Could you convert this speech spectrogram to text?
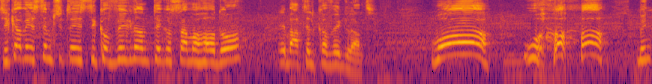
Ciekawy jestem, czy to jest tylko wygląd tego samochodu? Chyba tylko wygląd. Ło! Ło! My,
